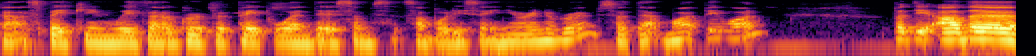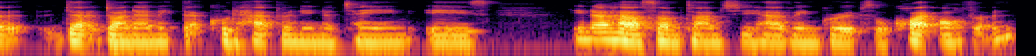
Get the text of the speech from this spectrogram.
uh, speaking with a group of people and there's some somebody senior in the room. So that might be one. But the other that dynamic that could happen in a team is, you know, how sometimes you have in groups, or quite often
